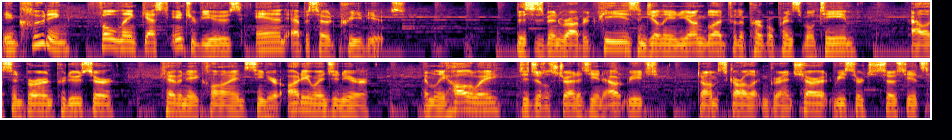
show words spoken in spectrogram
including full length guest interviews and episode previews. This has been Robert Pease and Jillian Youngblood for the Purple Principle team, Allison Byrne, producer, Kevin A. Klein, senior audio engineer, Emily Holloway, digital strategy and outreach, Dom Scarlett and Grant Sharrett, research associates,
